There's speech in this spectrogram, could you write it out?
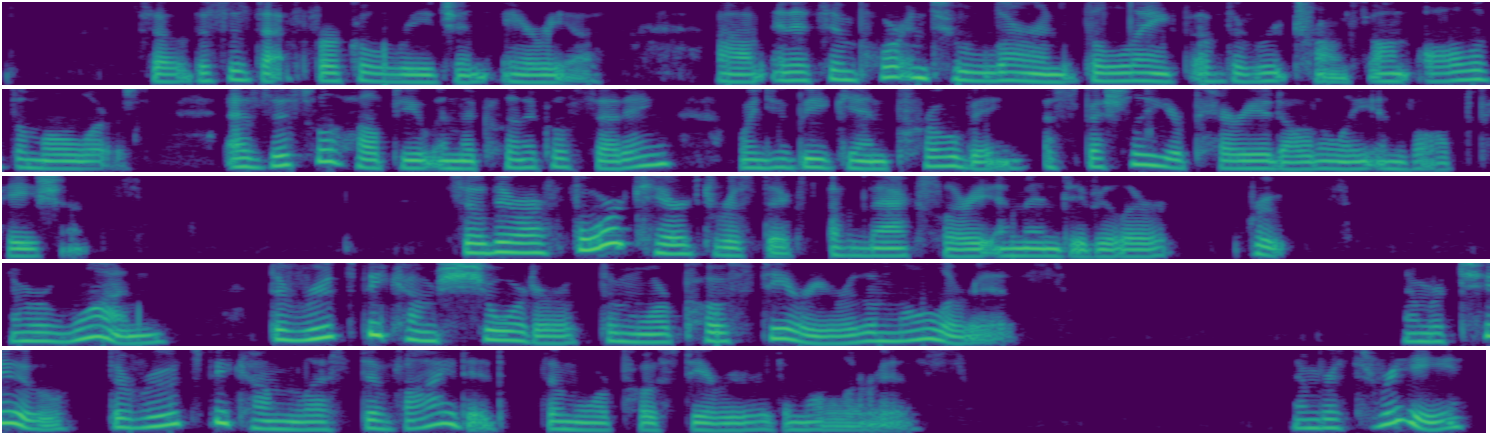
So this is that furcal region area. Um, and it's important to learn the length of the root trunks on all of the molars, as this will help you in the clinical setting when you begin probing, especially your periodontally involved patients. So there are four characteristics of maxillary and mandibular roots. Number one, the roots become shorter the more posterior the molar is. Number two, the roots become less divided the more posterior the molar is. Number three,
